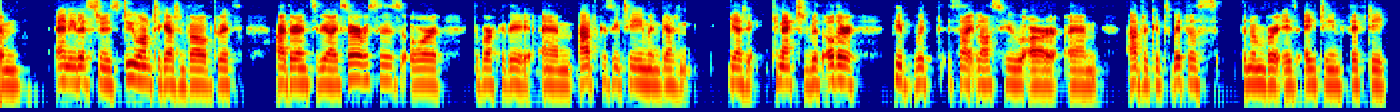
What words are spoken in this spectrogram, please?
Um, any listeners do want to get involved with either NCBI services or the work of the um, advocacy team and get get connected with other people with sight loss who are um, advocates with us, the number is 1850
